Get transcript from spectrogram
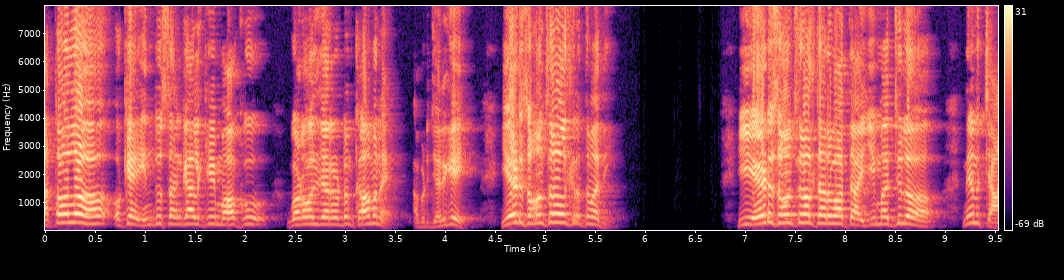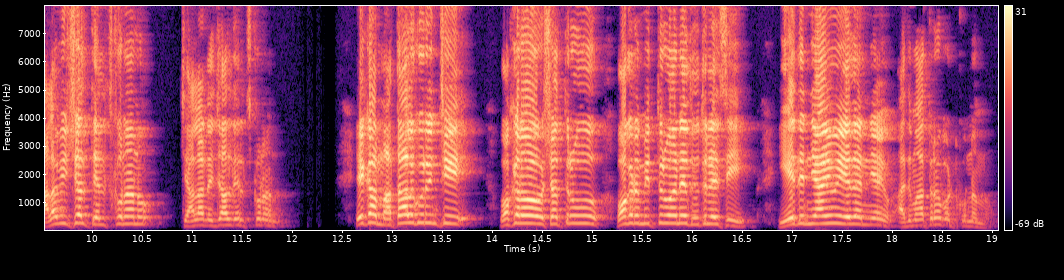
గతంలో ఓకే హిందూ సంఘాలకి మాకు గొడవలు జరగడం కామనే. అప్పుడు జరిగాయి. ఏడు సంవత్సరాల క్రితం అది. ఈ ఏడు సంవత్సరాల తర్వాత ఈ మధ్యలో నేను చాలా విషయాలు తెలుసుకున్నాను చాలా నిజాలు తెలుసుకున్నాను. ఇక మతాల గురించి ఒకరు శత్రువు ఒకరు మిత్రువు అనేది వదిలేసి ఏది న్యాయం ఏది అన్యాయం అది మాత్రమే పట్టుకున్నాము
